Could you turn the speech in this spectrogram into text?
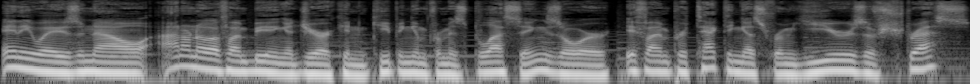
Anyways, now, I don't know if I'm being a jerk and keeping him from his blessings or if I'm protecting us from years of stress.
